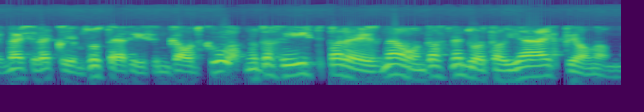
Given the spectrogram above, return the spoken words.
ja mēs rekujums uztaisīsim kaut ko, nu tas īsti pareizi nav un tas nedod tev jēgu pilnam.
